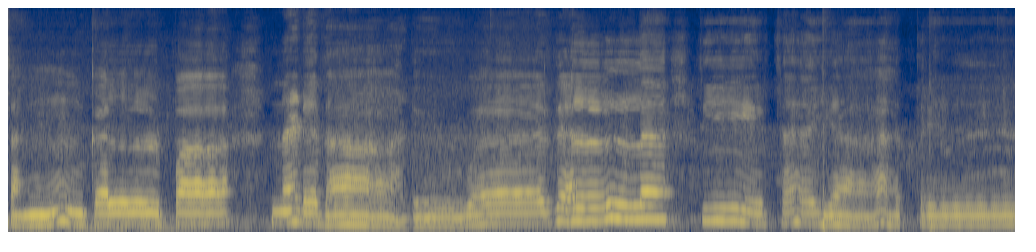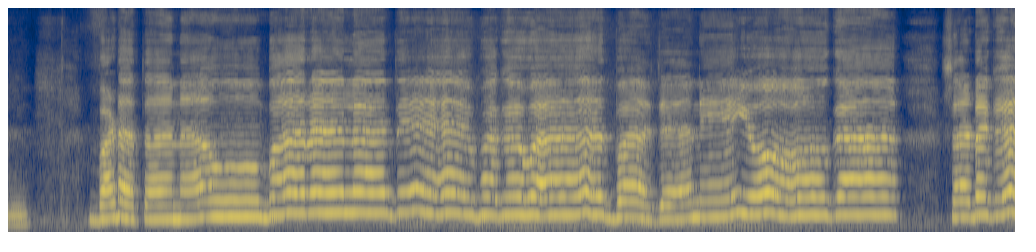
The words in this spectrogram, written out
ಸಂಕಲ್ಪ ನಡೆದಾಡುವುದೆಲ್ಲ ತೀರ್ಥಯಾತ್ರೆ. ಬಡತನವು ಬರಲದೆ ಭಗವದ್ ಭಜನೆ ಯೋಗ. ಸಡಗರದಲ್ಲಿ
